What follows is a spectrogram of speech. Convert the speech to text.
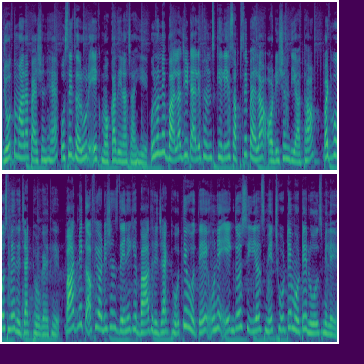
जो तुम्हारा पैशन है, उसे ज़रूर एक मौका देना चाहिए। उन्होंने बालाजी टेलीफिल्म के लिए सबसे पहला ऑडिशन दिया था बट वो उसमें रिजेक्ट हो गए थे। बाद में काफ़ी ऑडिशन देने के बाद रिजेक्ट होते होते उन्हें एक दो सीरियल्स में छोटे मोटे रोल्स मिले,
